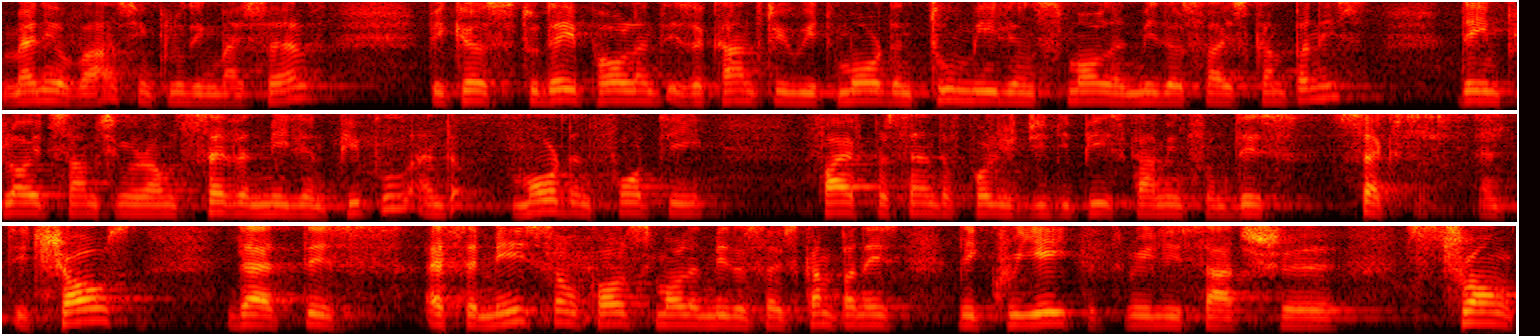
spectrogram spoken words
many of us, including myself, because today Poland is a country with more than 2 million small and middle-sized companies. They employed something around 7 million people, and more than 45% of Polish GDP is coming from this sector. And it shows that these SMEs, so-called small and middle-sized companies, they created really such uh, strong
